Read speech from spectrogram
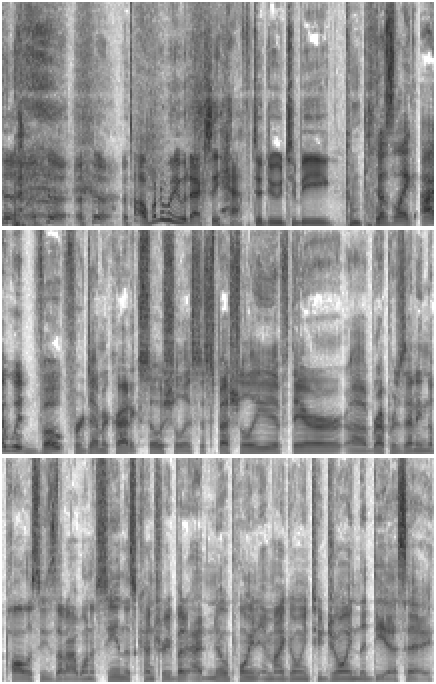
I wonder what he would actually have to do to be complete. Because, like, I would vote for Democratic Socialists, especially if they're uh, representing the policies that I want to see in this country, but at no point am I going to join the DSA.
